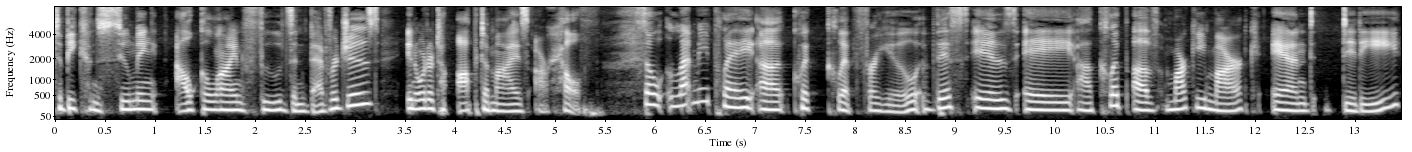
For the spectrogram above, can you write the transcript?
to be consuming alkaline foods and beverages in order to optimize our health. So let me play a quick clip for you. This is a, uh clip of Marky Mark and Diddy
